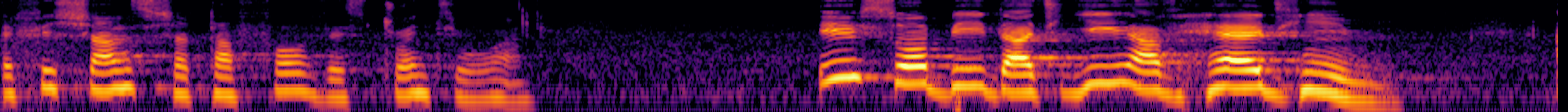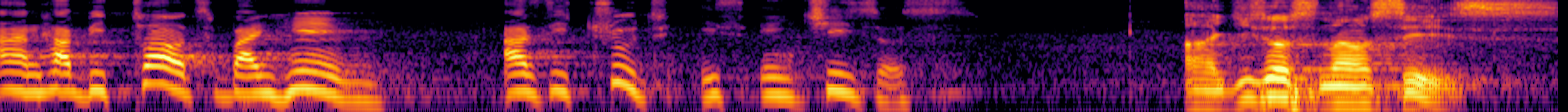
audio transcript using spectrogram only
Ephesians chapter 4, verse 21. If so be that ye have heard him and have been taught by him, as the truth is in Jesus. And Jesus now says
